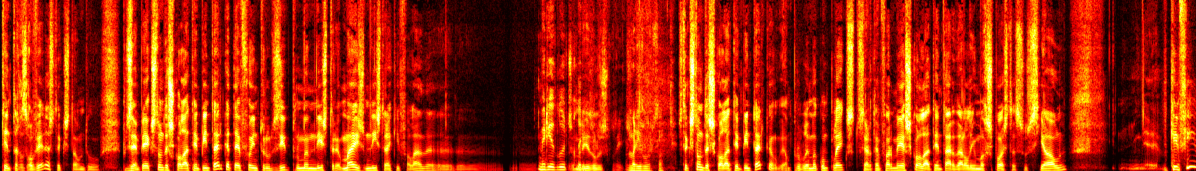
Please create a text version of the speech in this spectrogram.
tenta resolver, esta questão do, por exemplo, é a questão da escola a tempo inteiro, que até foi introduzido por uma ministra, uma ex-ministra aqui falada, Maria de Lourdes Maria de Lourdes Rodrigues. Maria de Lourdes, sim. Esta questão da escola a tempo inteiro, que é um problema complexo, de certa forma, é a escola a tentar dar ali uma resposta social que enfim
